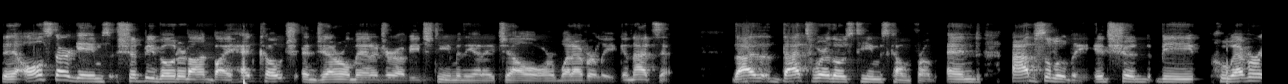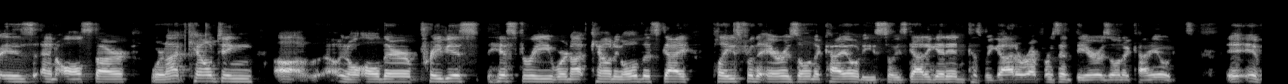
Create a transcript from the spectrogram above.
The All Star games should be voted on by head coach and general manager of each team in the NHL or whatever league, and that's it. That that's where those teams come from, and absolutely, it should be whoever is an All Star. We're not counting, uh, you know, all their previous history. We're not counting. Oh, this guy plays for the Arizona Coyotes, so he's got to get in because we got to represent the Arizona Coyotes. If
